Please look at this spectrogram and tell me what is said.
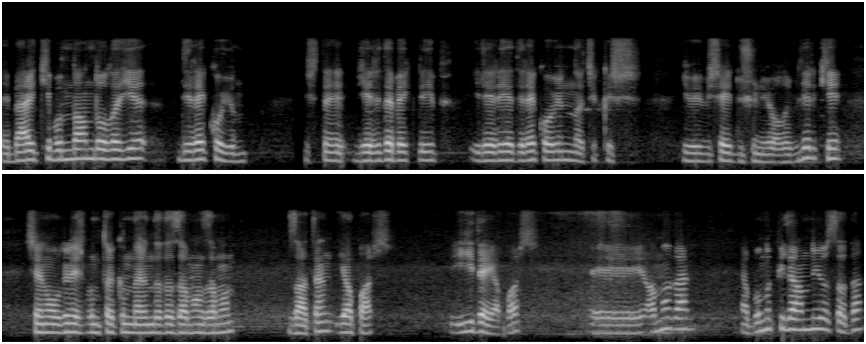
E belki bundan dolayı direkt oyun işte geride bekleyip ileriye direkt oyunla çıkış gibi bir şey düşünüyor olabilir ki Şenol Güneş bunun takımlarında da zaman zaman zaten yapar. İyi de yapar. E, ama ben ya bunu planlıyorsa da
